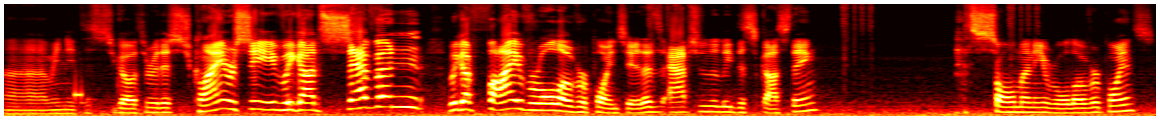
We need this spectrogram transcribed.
Uh, we need to go through this. Client received. We got seven. We got five rollover points here. That's absolutely disgusting. That's so many rollover points.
